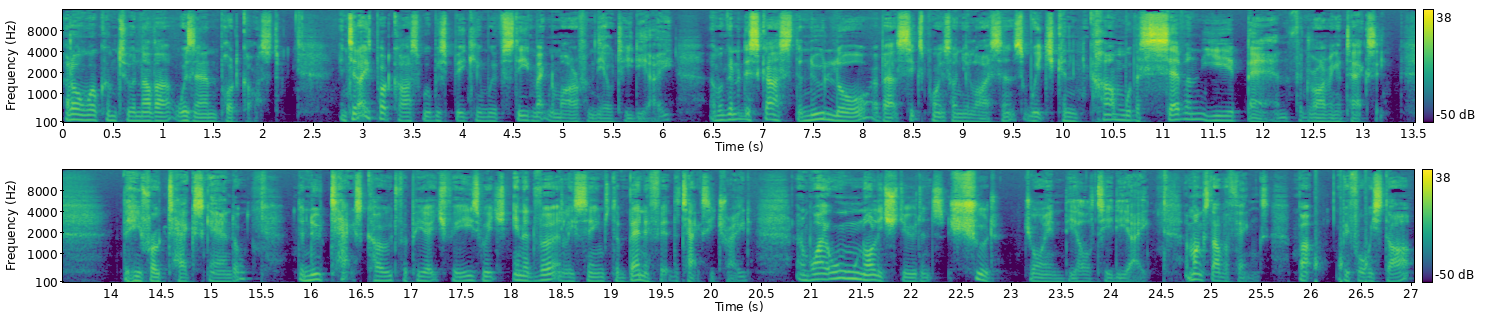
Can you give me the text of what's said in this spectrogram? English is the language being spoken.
Hello and welcome to another Wizan podcast. In today's podcast, we'll be speaking with Steve McNamara from the LTDA, and we're going to discuss the new law about six points on your license, which can come with a seven year ban for driving a taxi, the Heathrow tag scandal, the new tax code for PHVs, which inadvertently seems to benefit the taxi trade, and why all knowledge students should join the LTDA, amongst other things. But before we start,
